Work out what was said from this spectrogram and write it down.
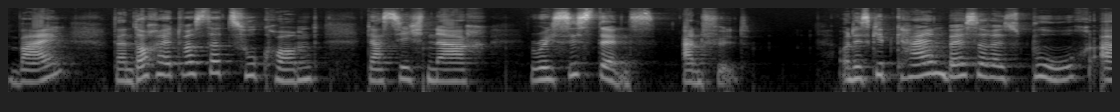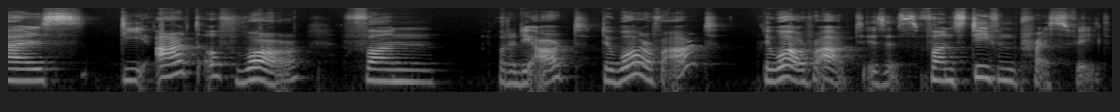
Weil dann doch etwas dazu kommt, das sich nach Resistance anfühlt. Und es gibt kein besseres Buch als The Art of War von, oder The Art, The War of Art? The War of Art ist es, von Stephen Pressfield.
